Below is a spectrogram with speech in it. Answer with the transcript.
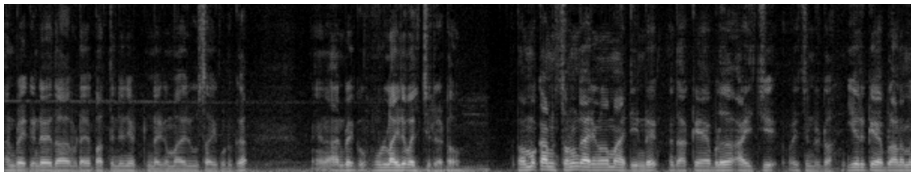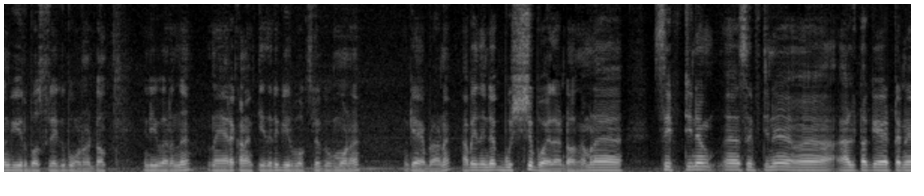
ഹാൻഡ് ബ്രേക്കിന്റെ ഇതാ ഇവിടെ പത്തിന്റെ ഞെട്ടുണ്ടെങ്കിൽ അത് ലൂസായി കൊടുക്കുക. ഹാൻഡ് ബ്രേക്ക് ഫുള്ളായിട്ട് വലിച്ചിട്ട് കേട്ടോ. അപ്പോൾ നമ്മൾ കൺസോളും കാര്യങ്ങളും മാറ്റിയിട്ടുണ്ട്. ഇതാ കേബിൾ അഴിച്ച് വെച്ചിട്ടുണ്ട് കേട്ടോ. ഈ ഒരു കേബിളാണ് നമ്മൾ ഗിയർ ബോക്സിലേക്ക് പോകണം കേട്ടോ. ഇനി ഇവിടുന്ന് നേരെ കണക്ട് ചെയ്തിട്ട് ഗിയർ ബോക്സിലേക്ക് പോകണ കേബിളാണ് അപ്പോൾ ഇതിന്റെ ബുഷ് പോയതാണ് കേട്ടോ. നമ്മുടെ സ്വിഫ്റ്റിന് സ്വിഫ്റ്റിന് ആൾട്ടോ കേട്ടന്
